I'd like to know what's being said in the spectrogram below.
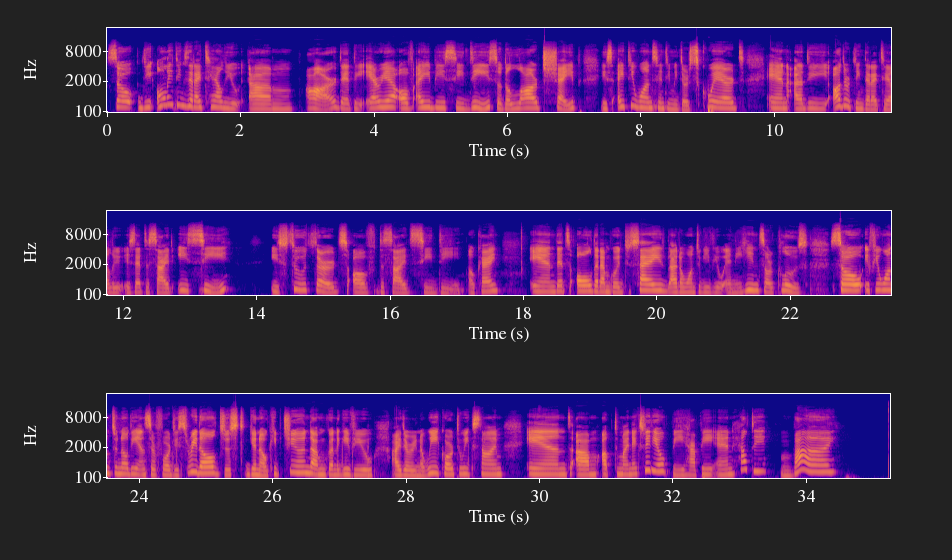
So the only things that I tell you um, are that the area of ABCD, so the large shape, is 81 centimeters squared. And uh, the other thing that I tell you is that the side EC is two thirds of the side CD, okay? And that's all that I'm going to say. I don't want to give you any hints or clues. So if you want to know the answer for this riddle, just, you know, keep tuned. I'm going to give you either in a week or two weeks time. And um, up to my next video, be happy and healthy. Bye!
